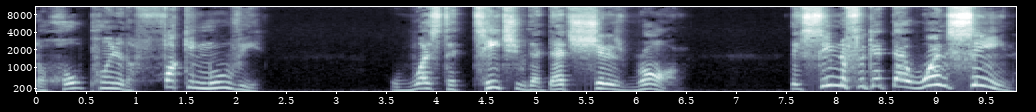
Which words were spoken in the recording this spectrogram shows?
the whole point of the fucking movie was to teach you that that shit is wrong. They seem to forget that one scene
